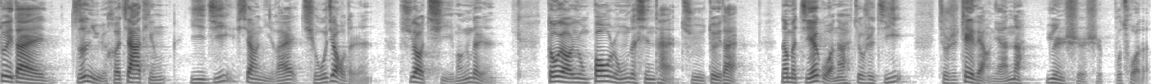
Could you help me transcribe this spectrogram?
对待子女和家庭，以及向你来求教的人、需要启蒙的人，都要用包容的心态去对待。那么结果呢，就是吉，就是这两年呢运势是不错的。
